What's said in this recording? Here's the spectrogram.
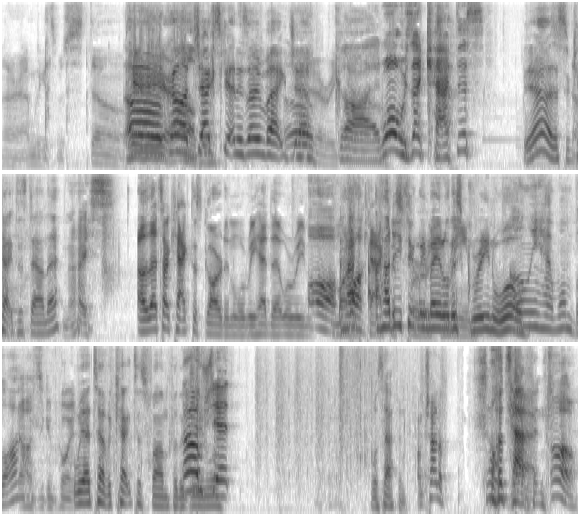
All right, I'm gonna get some stone. oh Here, god, I'll Jack's be- getting his own back, oh, Geoff. There we go. God. Whoa, is that cactus? Yeah, there's some cactus down there. Nice. Oh, that's our cactus garden where we had to where we. Oh, marked fuck. How do you think we made all this green I only had one block. Oh, that's a good point. We had to have a cactus farm for the Oh green shit! wool. What's happened? I'm trying to. What's happened? Oh,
